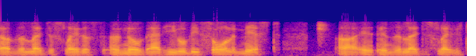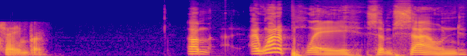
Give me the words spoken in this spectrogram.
other legislators, uh, know that he will be sorely missed uh, in, in, the legislative chamber. Um, I want to play some sound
